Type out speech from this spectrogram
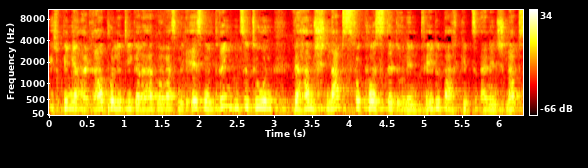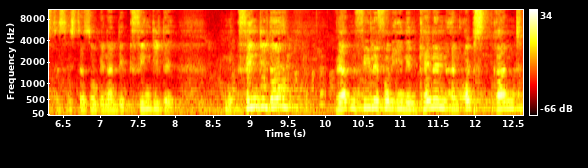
ich bin ja Agrarpolitiker, da hat man was mit Essen und Trinken zu tun. Wir haben Schnaps verkostet und in Pfedelbach gibt es einen Schnaps, das ist der sogenannte Gfingelte. Gfingelter werden viele von Ihnen kennen, ein Obstbrand.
